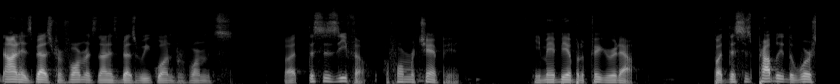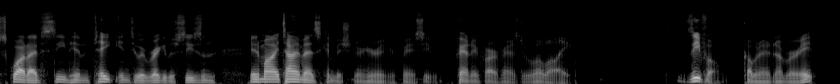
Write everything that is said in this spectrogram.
not his best performance, not his best week one performance, but this is Zifo, a former champion. He may be able to figure it out. But this is probably the worst squad I've seen him take into a regular season in my time as commissioner here in your fantasy, Fantasy Fire Fantasy Global eight. Zifo coming in at number eight.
